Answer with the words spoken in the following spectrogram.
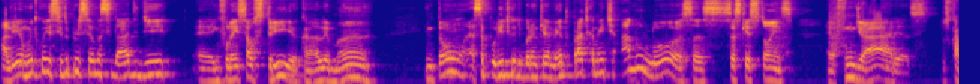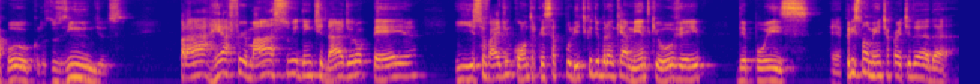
Ali é muito conhecido por ser uma cidade de é, influência austríaca, alemã, então, essa política de branqueamento praticamente anulou essas, essas questões é, fundiárias, dos caboclos, dos índios, para reafirmar a sua identidade europeia, e isso vai de encontro com essa política de branqueamento que houve aí depois, é, principalmente a partir da, da,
